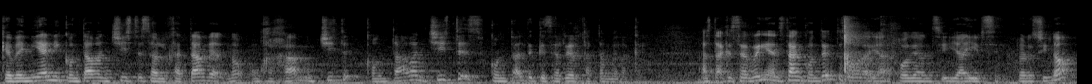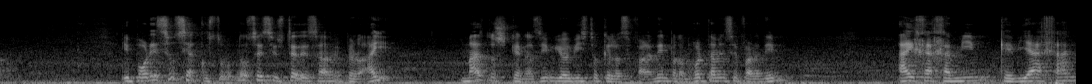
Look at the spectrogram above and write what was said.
que venían y contaban chistes al Hatam, ¿no? Un jajam, un chiste, contaban chistes con tal de que se ría el Hatam Beakalá. Hasta que se reían, estaban contentos, ahora ya podían ya irse. Pero si no, y por eso se acostumbra, no sé si ustedes saben, pero hay más los que nacim, yo he visto que los sefaradim, pero a lo mejor también sefaradim, hay jajamim que viajan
